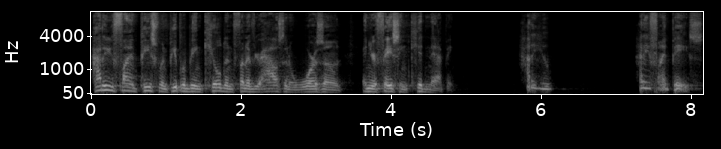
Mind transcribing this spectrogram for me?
How do you find peace when people are being killed in front of your house in a war zone and you're facing kidnapping? How do you how do you find peace?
